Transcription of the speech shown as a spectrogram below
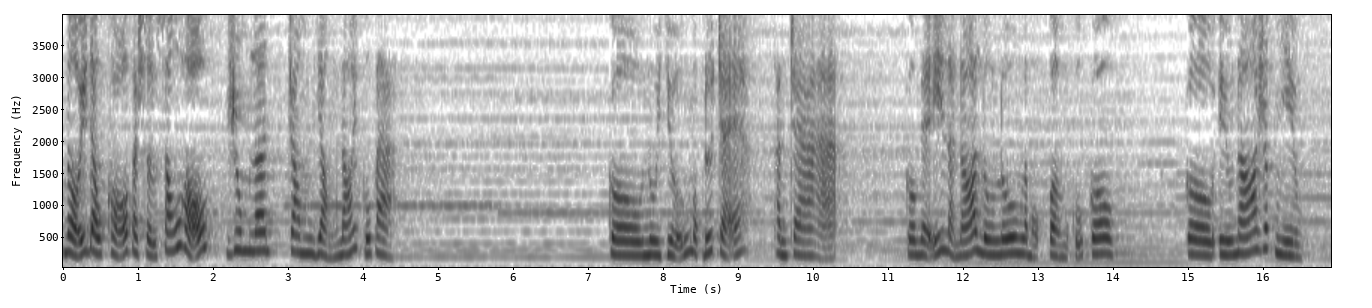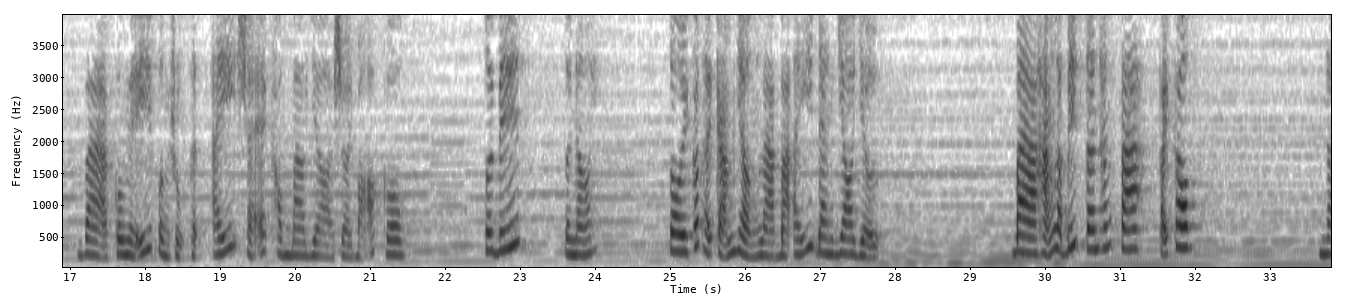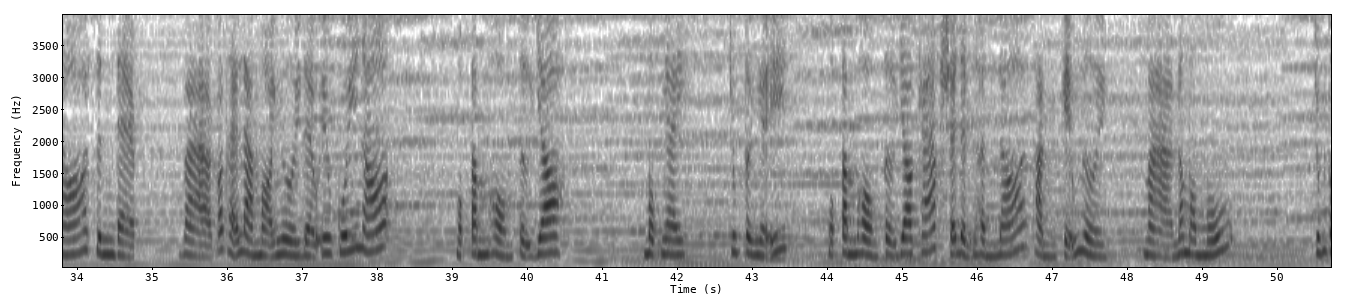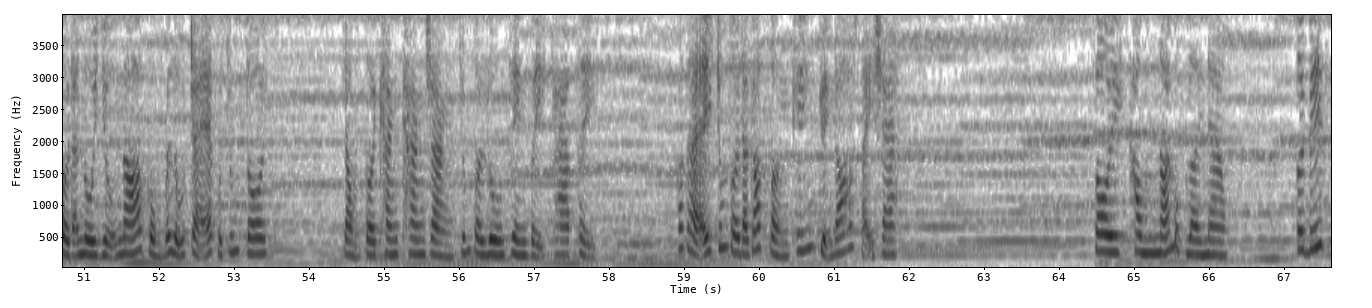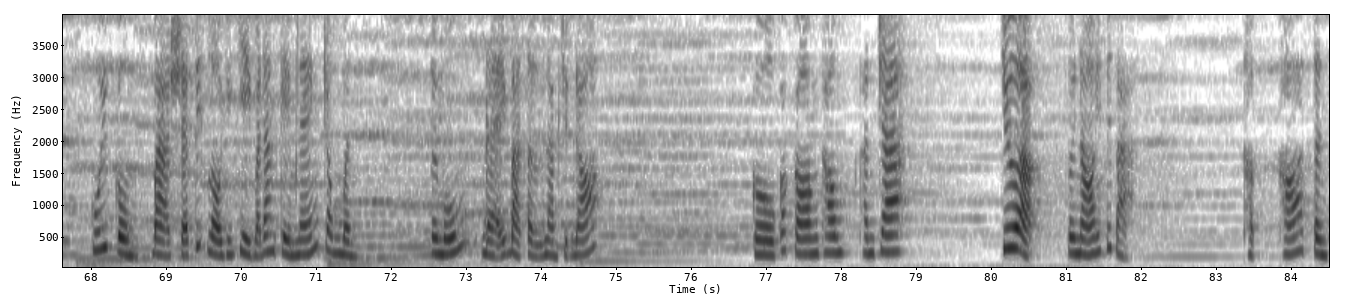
nỗi đau khổ và sự xấu hổ rung lên trong giọng nói của bà. Cô nuôi dưỡng một đứa trẻ Thanh tra ạ, cô nghĩ là nó luôn luôn là một phần của cô. Cô yêu nó rất nhiều, và cô nghĩ phần ruột thịt ấy sẽ không bao giờ rời bỏ cô. Tôi biết, tôi nói. Tôi có thể cảm nhận là bà ấy đang do dự. Bà hẳn là biết tên hắn ta, phải không? Nó xinh đẹp và có thể làm mọi người đều yêu quý nó một tâm hồn tự do. Một ngày, chúng tôi nghĩ một tâm hồn tự do khác sẽ định hình nó thành kiểu người mà nó mong muốn. Chúng tôi đã nuôi dưỡng nó cùng với lũ trẻ của chúng tôi. Chồng tôi khăng khăng rằng chúng tôi luôn thiên vị Cathy. Có thể chúng tôi đã góp phần khiến chuyện đó xảy ra. Tôi không nói một lời nào. Tôi biết Cuối cùng, bà sẽ tiết lộ những gì bà đang kìm nén trong mình. Tôi muốn để bà tự làm chuyện đó. Cô có con không, thanh tra? Chưa tôi nói với bà. Thật khó tin.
